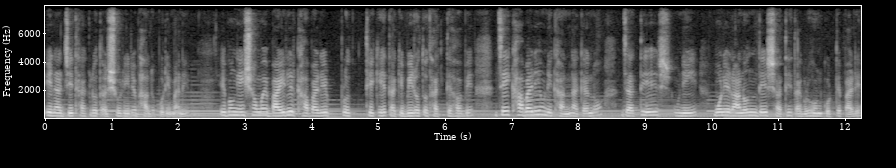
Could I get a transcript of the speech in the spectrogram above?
এনার্জি থাকল তার শরীরে ভালো পরিমাণে। এবং এই সময় বাইরের খাবারের থেকে তাকে বিরত থাকতে হবে। যেই খাবারই উনি খান না কেন, যাতে উনি মনের আনন্দের সাথে তা গ্রহণ করতে পারেন।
